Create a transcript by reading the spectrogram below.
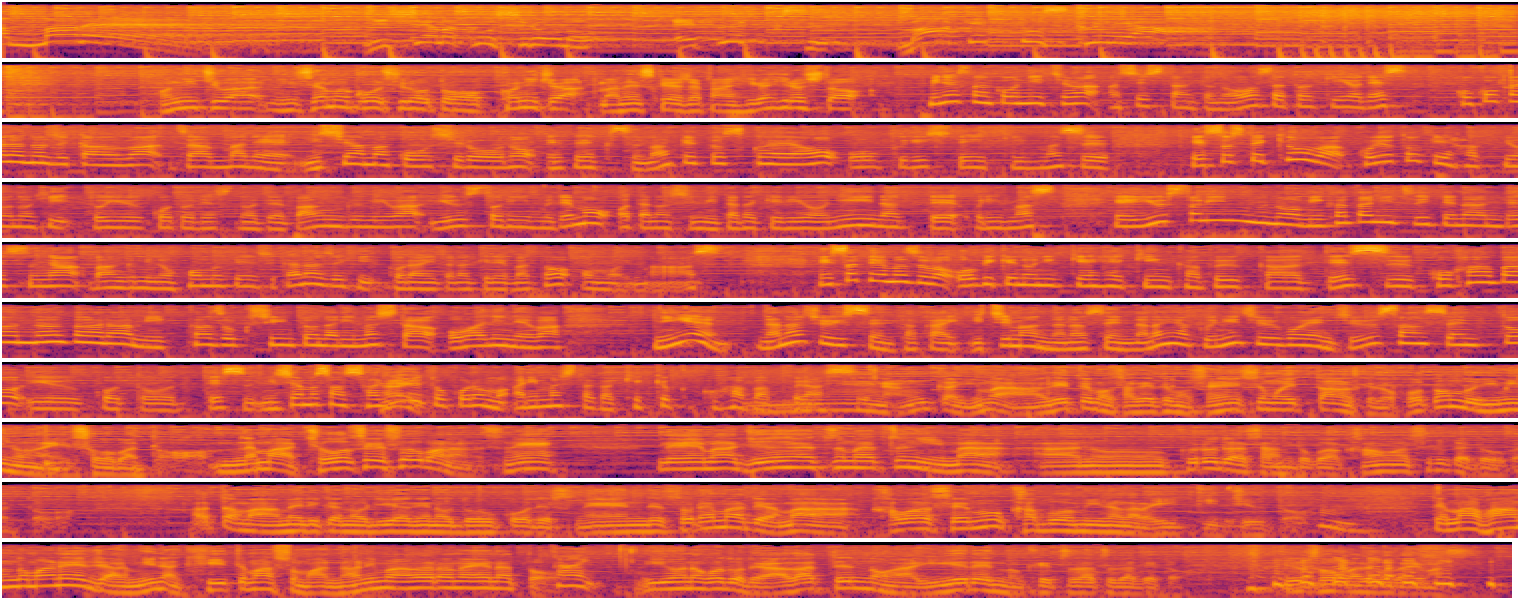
ザ・マネー」西山幸四郎の FX マーケットスクエアこんにちは西山幸四郎と。こんにちはマネースクエアジャパン比嘉宏と。皆さんこんにちは。アシスタントの大里清ですここからの時間はザ・マネー西山幸四郎の FX マーケットスクエアをお送りしていきます。えそして今日は雇用統計発表の日ということですので番組はユーストリームでもお楽しみいただけるようになっております。えユーストリームの見方についてなんですが番組のホームページからぜひご覧いただければと思います。えさてまずは大引けの日経平均株価です。小幅ながら3日続伸となりました。終値は2円71銭高い1万7725円13銭ということです。西山さん下げるところもありましたが、はい、結局小幅プラス。なんか今上げても下げても先週も言ったんですけどほとんど意味のない相場と。まあ調整相場なんですね。でまあ10月末にまああの黒田さんとか緩和するかどうかと。あとはまあアメリカの利上げの動向ですね。でそれまではまあ為替も株を見ながら一喜一憂と、うんでまあ、ファンドマネージャーみんな聞いてますと、まあ、何も上がらないなと、はい、いうようなことで上がってるのがイエレンの血圧だけという相場でございます。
